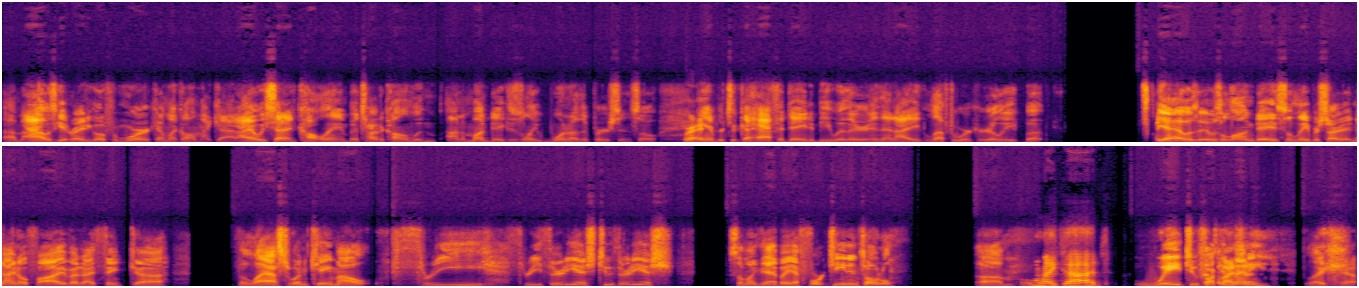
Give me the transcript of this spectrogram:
Um, i was getting ready to go from work. I'm like oh my god. I always said i'd call in but it's hard to call in with, on a monday because there's only one other person. So right. amber took a half a day to be with her and then i left work early. But yeah it was it was a long day. So labor started at 9.05 and i think uh, the last one came out 3 3.30ish 2.30ish something like that. But yeah, 14 in total. Um, Oh my god. way too That's fucking I said. many. Like, Yep.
